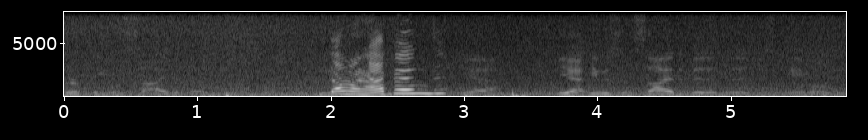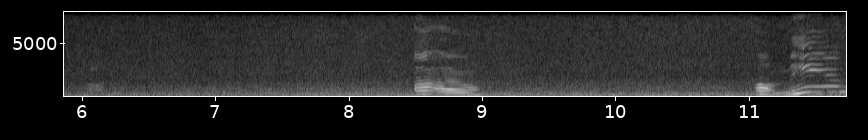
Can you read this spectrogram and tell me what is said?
surfing inside of it. Is that what happened? Yeah, yeah, he was inside of it, and then it just came over the top of it. Uh oh. Oh man!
